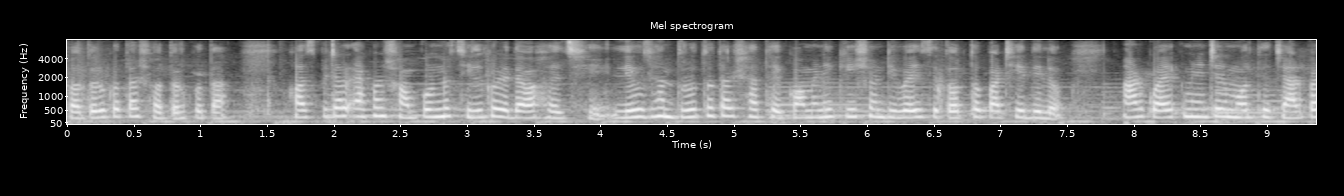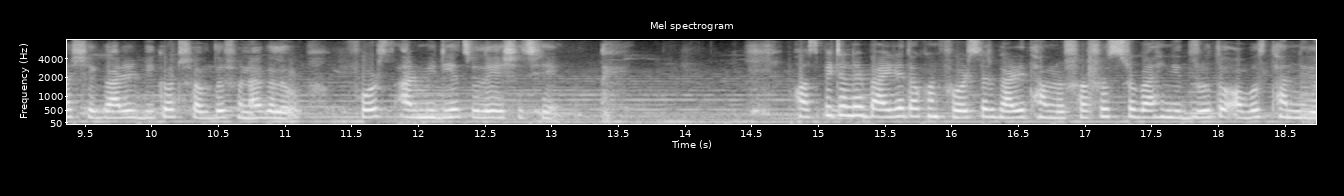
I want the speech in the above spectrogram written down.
সতর্কতা সতর্কতা। হসপিটাল এখন সম্পূর্ণ সিল করে দেওয়া হয়েছে। লিওঝান দ্রুততার সাথে কমিউনিকেশন ডিভাইসে তথ্য পাঠিয়ে দিল। আর কয়েক মিনিটের মধ্যে চারপাশে গাড়ির বিকট শব্দ শোনা গেল। ফোর্স আর মিডিয়া চলে এসেছে। হসপিটালের বাইরে তখন ফোর্সের গাড়ি থামলো। সশস্ত্র বাহিনী দ্রুত অবস্থান নিল।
